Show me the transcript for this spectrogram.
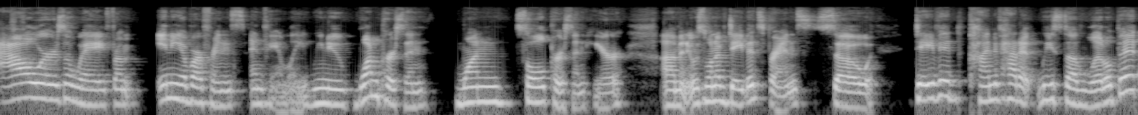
hours away from any of our friends and family. We knew one person, one sole person here, um, and it was one of David's friends. So David kind of had at least a little bit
